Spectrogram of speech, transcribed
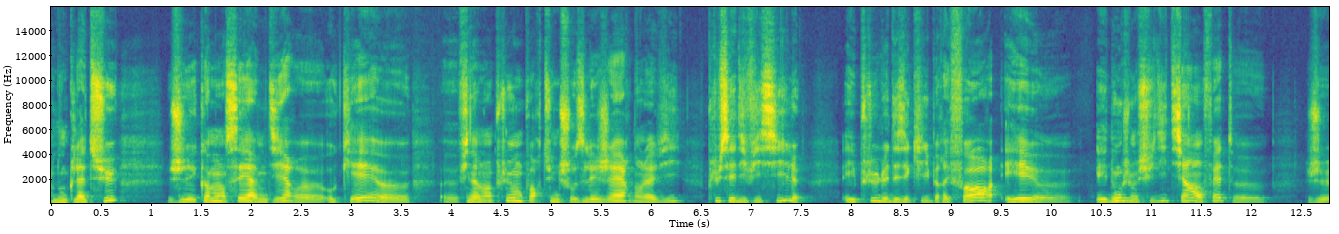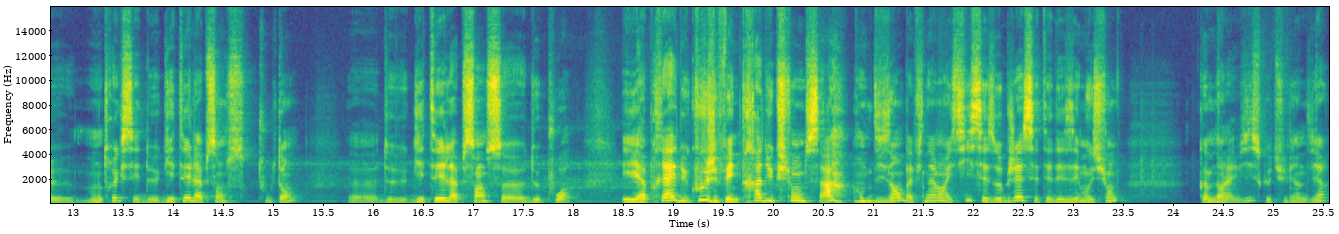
Donc là-dessus, j'ai commencé à me dire, ok, finalement, plus on porte une chose légère dans la vie, plus c'est difficile et plus le déséquilibre est fort. Et, et donc je me suis dit, tiens, en fait, je, mon truc, c'est de guetter l'absence tout le temps, de guetter l'absence de poids. Et après, du coup, j'ai fait une traduction de ça en me disant, bah, finalement, ici, ces objets, c'était des émotions, comme dans la vie, ce que tu viens de dire.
